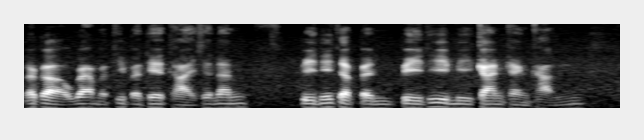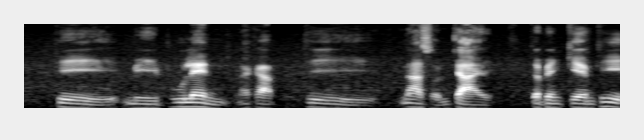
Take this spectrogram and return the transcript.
แล้วก็แวะมาที่ประเทศไทย ฉะนั้นปีนี้จะเป็นปีที่มีการแข่งขันที่มีผู้เล่นนะครับที่น่าสนใจจะเป็นเกมที่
